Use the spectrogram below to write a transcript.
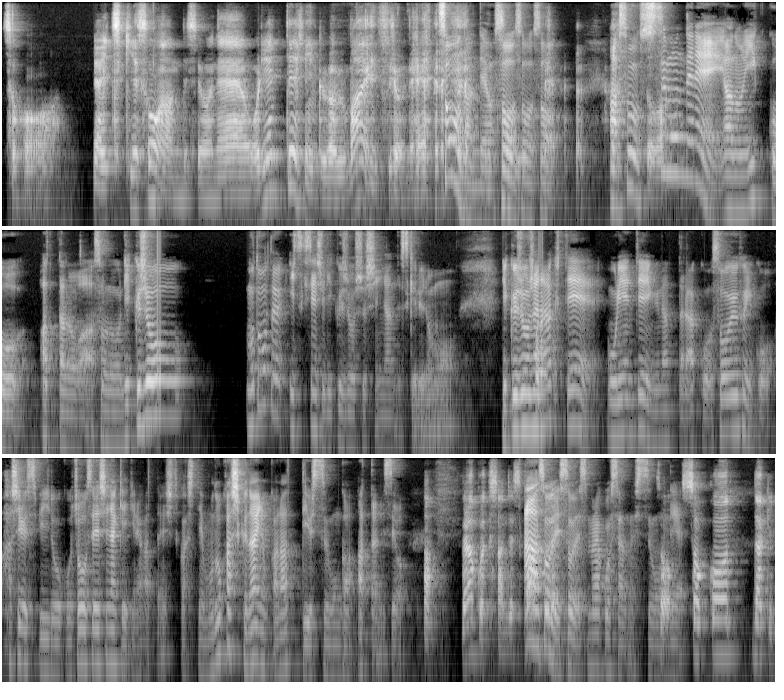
そう。いや、一木そうなんですよね。オリエンテーリングがうまいんですよね。そうなんだよ。そうそうそう。あ、そう、そう質問でね、あの、一個あったのは、その陸上、もともと五木選手陸上出身なんですけれども、陸上じゃなくて、オリエンテーリングになったら、こう、そういうふうにこう、走るスピードをこう調整しなきゃいけなかったりとかして、もどかしくないのかなっていう質問があったんですよ。村越さんですか？ああ、そうです、そうです。村越さんの質問でそこだけ聞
